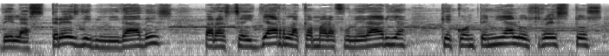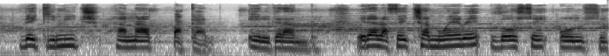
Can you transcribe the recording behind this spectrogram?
de las tres divinidades para sellar la cámara funeraria que contenía los restos de Kinich Hanab Pakal, el Grande. Era la fecha 9, 12, 11,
